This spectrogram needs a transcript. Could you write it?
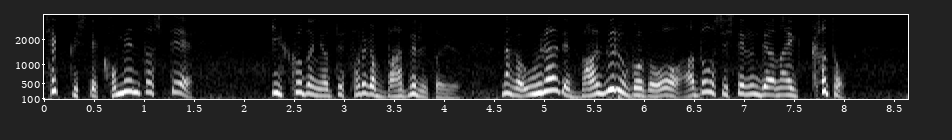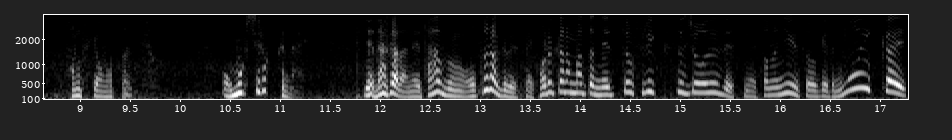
チェックしてコメントしていくことによってそれがバズるという。なんか裏でバズることを後押ししてるんではないかとその時は思ったんですよ。面白くない？いやだからね多分おそらくですねこれからまたネットフリックス上でですねそのニュースを受けてもう一回、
